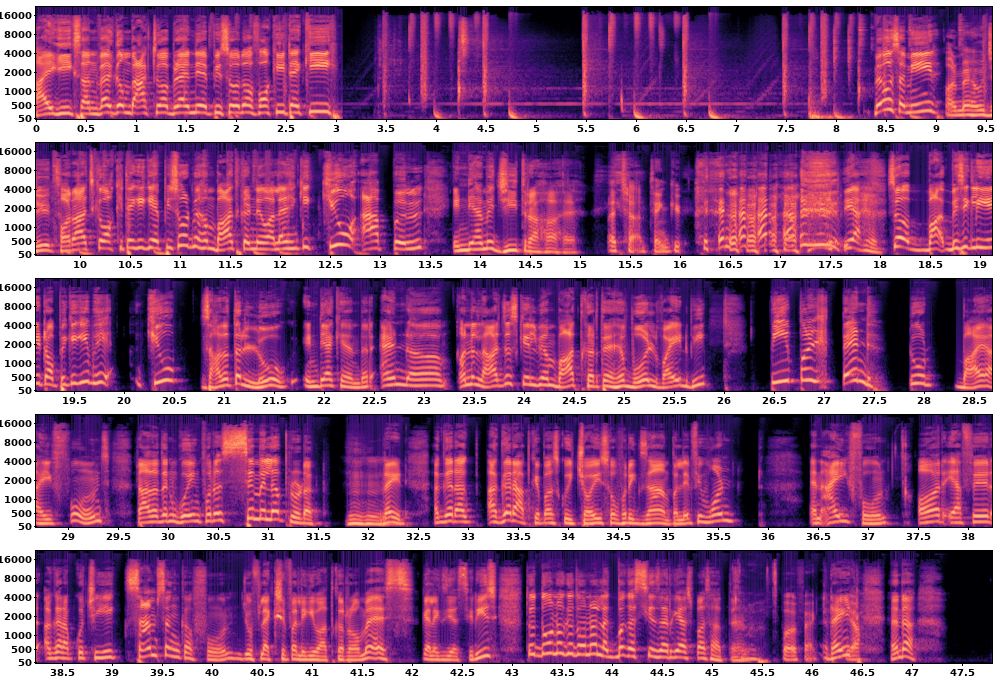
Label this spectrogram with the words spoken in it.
Hi, geeks, and welcome back to a brand new episode of Walkie Techie. मैं हूँ समीर। और मैं हूँ जीत। और आज के वॉकी टेकी के एपिसोड में हम बात करने वाले हैं कि क्यों एप्पल इंडिया में जीत रहा है। अच्छा थैंक यू या सो बेसिकली ये टॉपिक है कि भाई क्यों ज़्यादातर लोग इंडिया के अंदर and on a larger scale भी हम बात करते हैं वर्ल्ड वाइड भी। People tend to buy iPhones rather than going for a similar product right अगर आप- अगर आपके पास कोई चॉइस हो for example if you want an iPhone और या फिर अगर आपको चाहिए सैमसंग का फ़ोन जो फ्लैगशिप वाले की बात कर रहा हूँ मैं एस गैलेक्सी एस सीरीज़ तो दोनों के दोनों लगभग अस्सी हज़ार के आसपास आते हैं। परफेक्ट राइट है ना?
